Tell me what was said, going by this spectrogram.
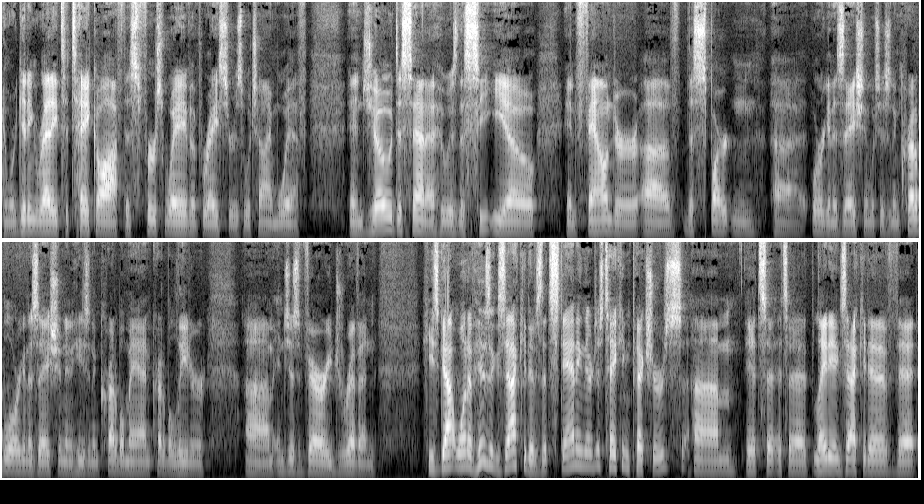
and we're getting ready to take off this first wave of racers, which I'm with and Joe DeSena, who is the CEO and founder of the Spartan uh, organization, which is an incredible organization, and he's an incredible man, incredible leader, um, and just very driven. He's got one of his executives that's standing there just taking pictures. Um, it's, a, it's a lady executive that.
